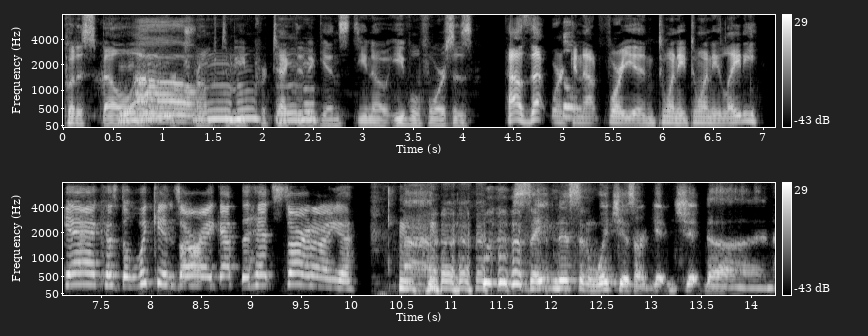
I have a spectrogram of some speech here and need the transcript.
put a spell out for Trump to be Mhm, protected mhm. against, you know, evil forces. How's that working out for you in 2020, lady? Yeah, because the Wiccans already got the head start on you. Uh, Satanists and witches are getting shit done.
